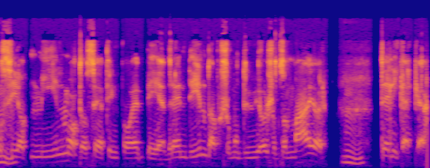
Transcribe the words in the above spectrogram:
og mm. sier at min måte å se ting på er bedre enn din, derfor så må du gjøre sånn som meg gjør. Mm. Det liker jeg ikke.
